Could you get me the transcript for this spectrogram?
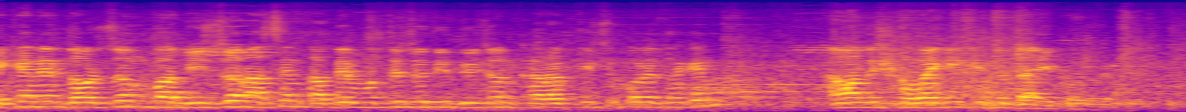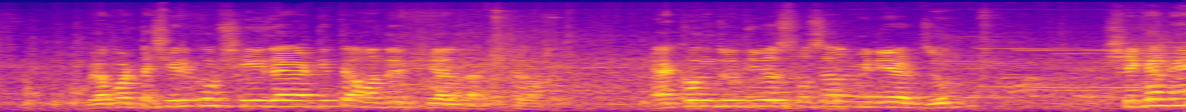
এখানে দশজন বা বিশ জন আছেন, তাদের মধ্যে যদি দুইজন খারাপ কিছু করে থাকেন, আমাদের সবাইকে কিন্তু দায়ী করবে। ব্যাপারটা সেরকম, সেই জায়গাটিতে আমাদের খেয়াল রাখতে হবে। এখন যদিও সোশ্যাল মিডিয়ার যুগ, সেখানে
